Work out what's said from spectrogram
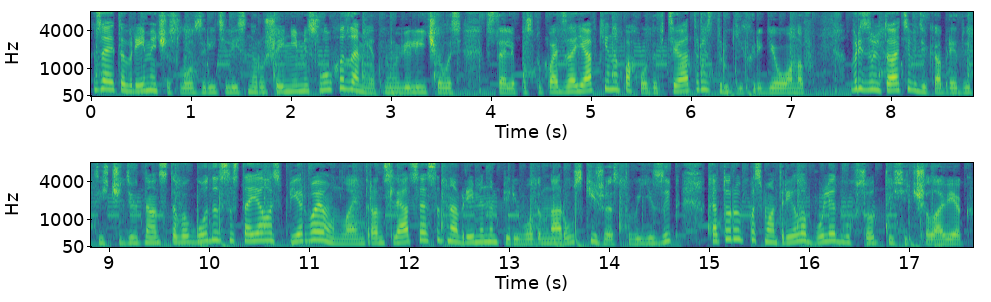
За это время число зрителей с нарушениями слуха заметно увеличилось. Стали поступать заявки на походы в театр из других регионов. В результате в декабре 2019 года состоялась первая онлайн-трансляция с одновременным переводом на русский жестовый язык, которую посмотрело более 200 тысяч человек.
